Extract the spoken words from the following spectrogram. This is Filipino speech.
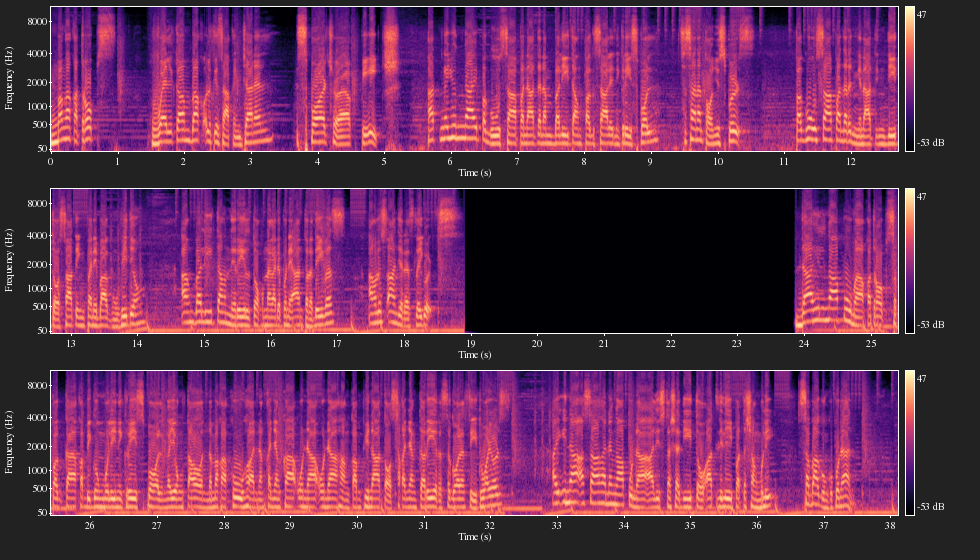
Mga katrops, welcome back ulit sa aking channel, Sports Rock PH. At ngayon nga ay pag-uusapan natin ang balitang pagsali ni Chris Paul sa San Antonio Spurs. Pag-uusapan na rin nga natin dito sa ating panibagong video, ang balitang ni Real Talk na nga ni Anthony Davis, ang Los Angeles Lakers. Dahil nga po mga katrop sa pagkakabigong muli ni Chris Paul ngayong taon na makakuha ng kanyang kauna-unahang kampyonato sa kanyang karir sa Golden State Warriors, ay inaasahan na nga po na aalis na siya dito at lilipat na siyang muli sa bagong kupunan.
